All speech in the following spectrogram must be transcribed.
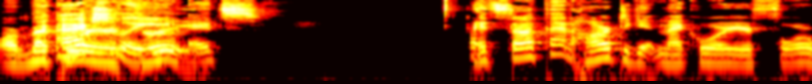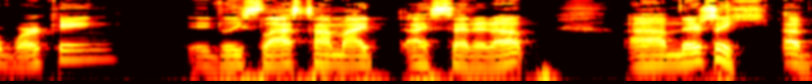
Or MechWarrior Actually, 3. it's it's not that hard to get Mech Warrior Four working. At least last time I I set it up, um, there's a a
